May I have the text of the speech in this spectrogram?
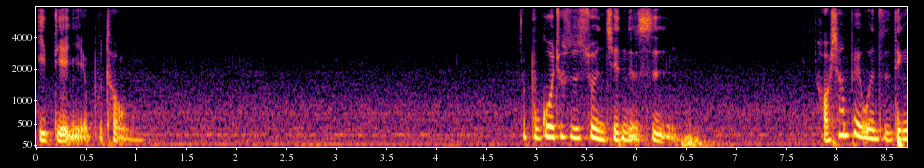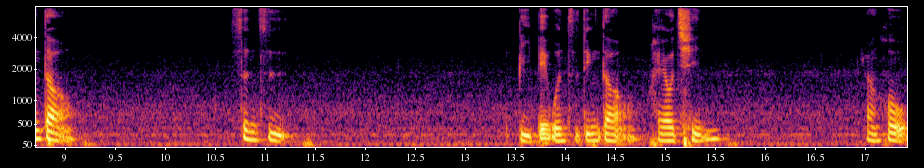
一点也不痛。不过就是瞬间的事，好像被蚊子叮到，甚至比被蚊子叮到还要轻，然后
